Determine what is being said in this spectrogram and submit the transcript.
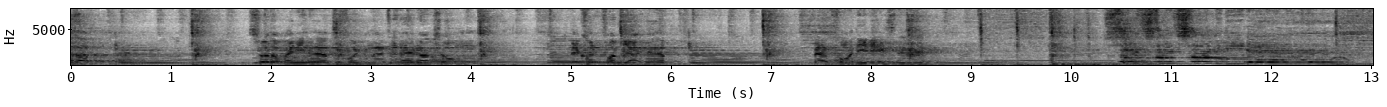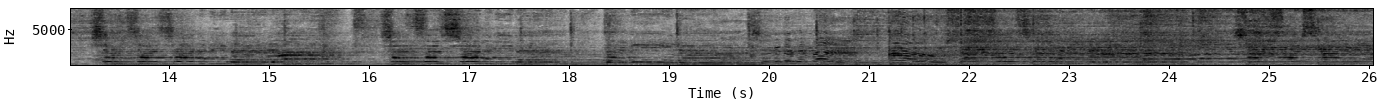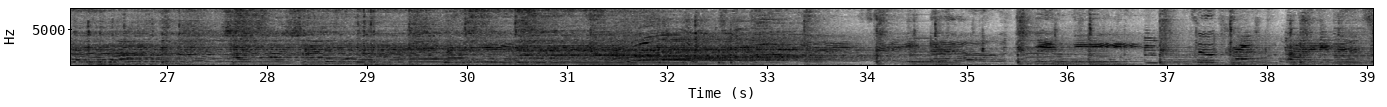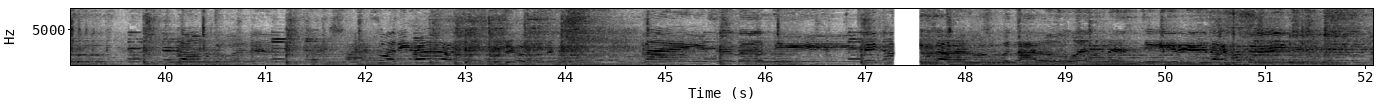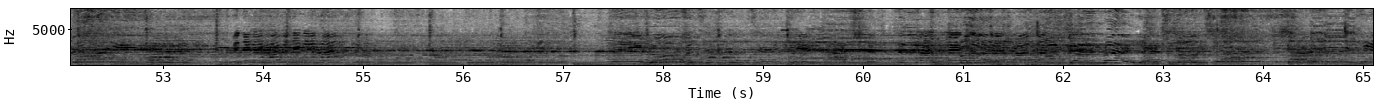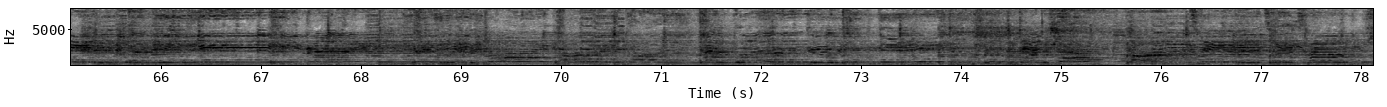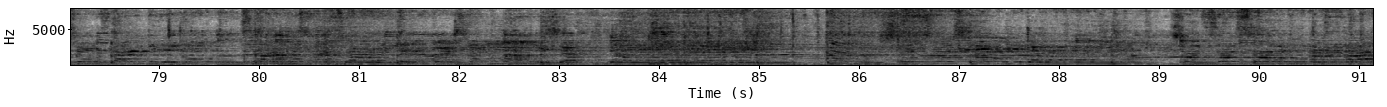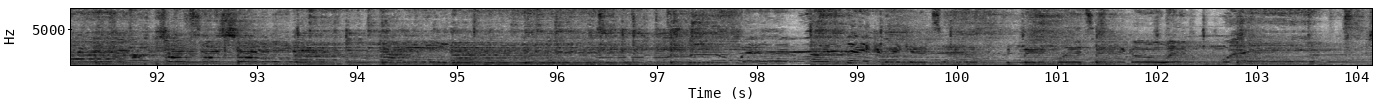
แล้วครับ ช่วงต่อไปนี้นะครับทุกคนกำลังจะได้รับชมเบคอนฟอร์มยักษ์นะครับ แบบ 4DX นะฮะ มันเหมือนว่าเธอก็หวันไหว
